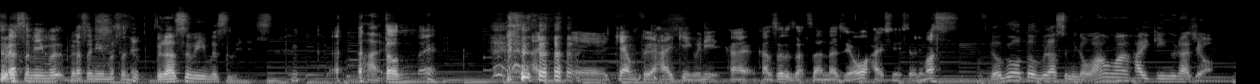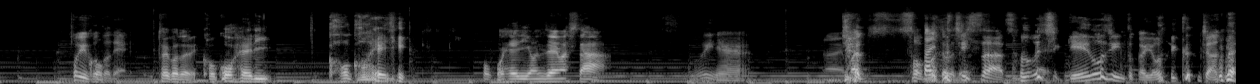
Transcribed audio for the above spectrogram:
ブラスミムブラスミ娘。ブラスミ娘です。はい。どんなやねえーキャンプやハイキングに関関する雑談ラジオを配信しております。ログオとブラスミのワンワンハイキングラジオ。ということでということでココヘリここへにココヘリ呼んじゃいました、すごいね。はい。じゃあそのうタイトルで。ちさそのうち芸能人とか呼んでくんじゃん。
